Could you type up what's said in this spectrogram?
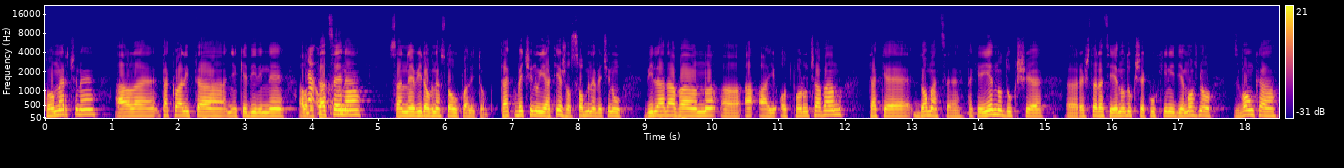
komerčné, ale tá kvalita niekedy ne, alebo tá cena sa nevyrovná s tou kvalitou. Tak väčšinu ja tiež osobne, väčšinu vyľadávam a, e, a aj odporúčavam také domáce, také jednoduchšie reštaurácie, jednoduchšie kuchyny, kde možno zvonka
